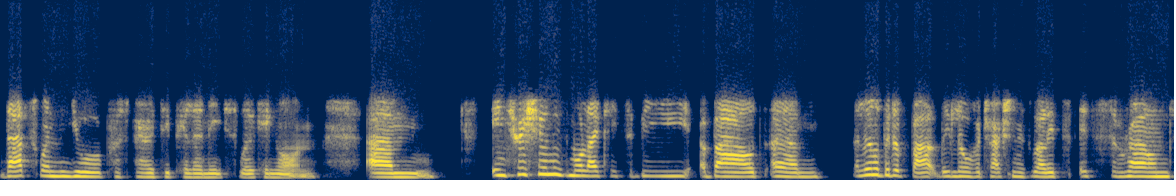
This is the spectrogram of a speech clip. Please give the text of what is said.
That's when your prosperity pillar needs working on. Um, intuition is more likely to be about um, a little bit about the law of attraction as well. It's it's around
